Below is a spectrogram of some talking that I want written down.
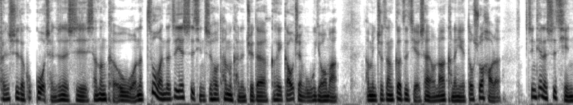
焚尸的过过程真的是相当可恶哦。那做完的这些事情之后，他们可能觉得可以高枕无忧嘛。他们就这样各自解散了，那可能也都说好了，今天的事情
